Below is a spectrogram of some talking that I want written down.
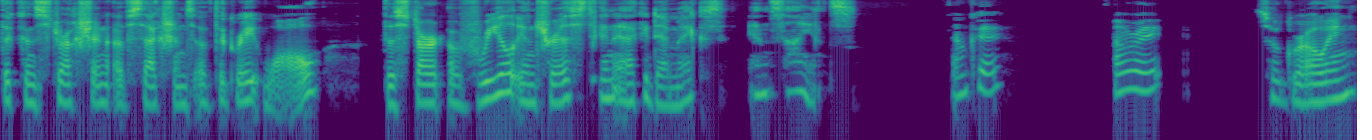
the construction of sections of the Great Wall, the start of real interest in academics and science. Okay. All right. So, growing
